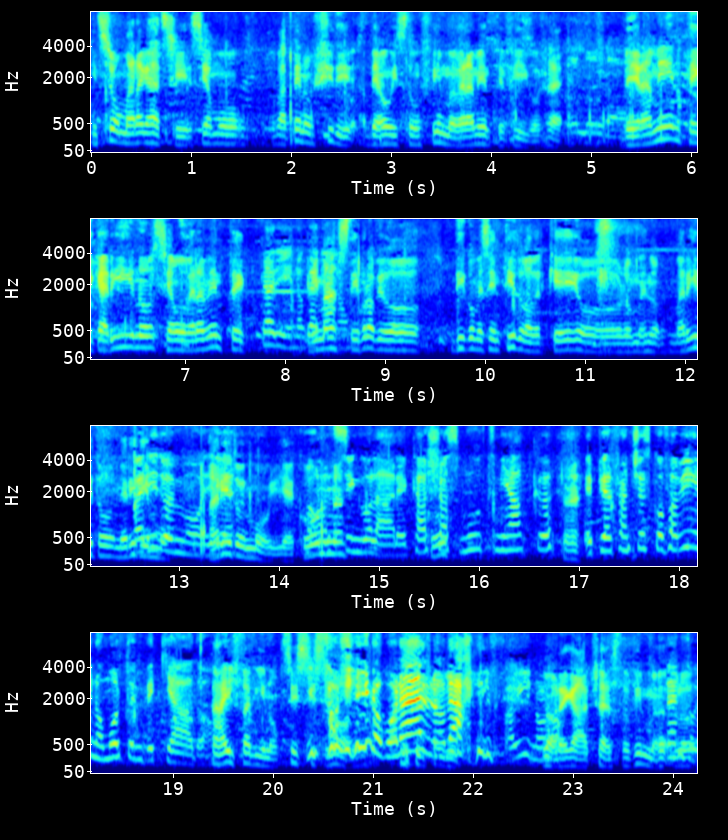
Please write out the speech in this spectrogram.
Insomma, ragazzi, siamo appena usciti, abbiamo visto un film veramente figo, cioè veramente carino, siamo veramente Carino, carino. rimasti proprio di come si intitola perché io marito, marito, Marito e moglie. marito e moglie No, con il singolare, Kasia con- Smutniak Eh. e Pierfrancesco Favino, molto invecchiato. Ah, il Favino, sì, sì. il sì, no. Favino, Il Favino. dai, il Favino. No, regà, cioè, sto film lo-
